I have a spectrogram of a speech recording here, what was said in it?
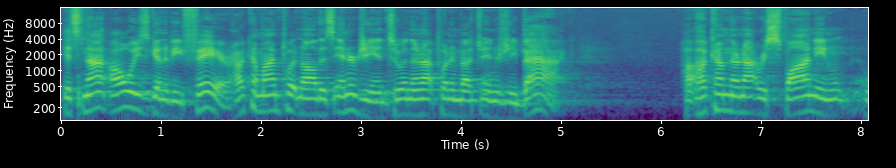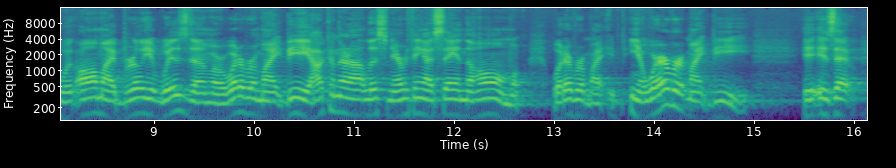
it's not always going to be fair. How come I'm putting all this energy into it and they're not putting much energy back? How, how come they're not responding with all my brilliant wisdom or whatever it might be? How come they're not listening to everything I say in the home, whatever it might, you know, wherever it might be? Is that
